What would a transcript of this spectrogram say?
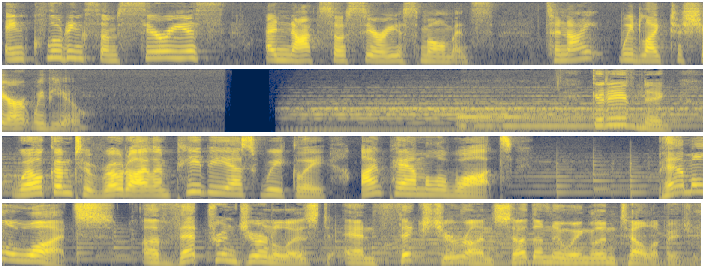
including some serious and not so serious moments. Tonight, we'd like to share it with you. Good evening. Welcome to Rhode Island PBS Weekly. I'm Pamela Watts. Pamela Watts, a veteran journalist and fixture on Southern New England television.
